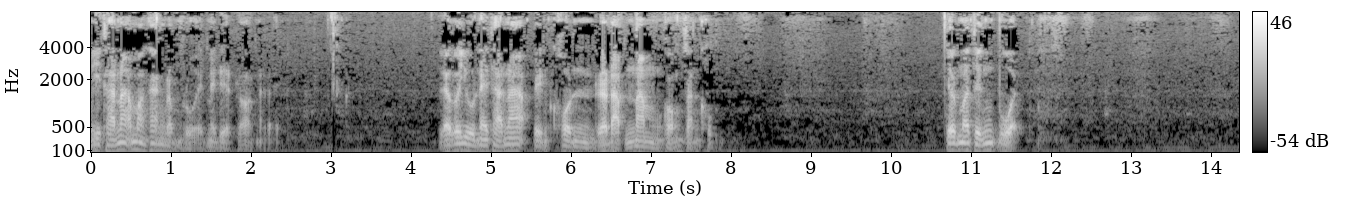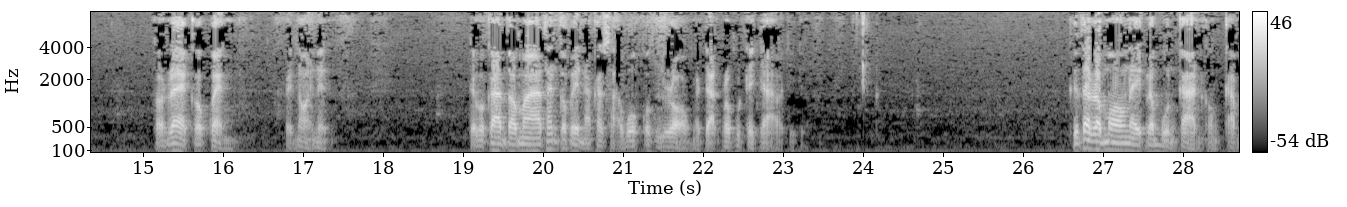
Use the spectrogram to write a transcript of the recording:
มีฐานะมั่งคั่งร่ำรวยไม่เดือดร้อนอะไร แล้วก็อยู่ในฐานะเป็นคนระดับนำของสังคม จนมาถึงปวด ตอนแรกก็แกว่งไปหน่อยหนึ่ง แต่ประการต่อมาท่านก็เป็นอักษาวกก็คือรองมาจากพระพุทธเจ้าทีเดียวคือถ้าเรามองในกระบวนการของกรรม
